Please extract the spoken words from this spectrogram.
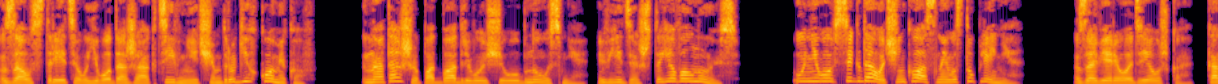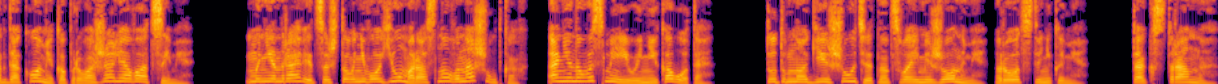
Зал встретил его даже активнее, чем других комиков. Наташа подбадривающе улыбнулась мне, видя, что я волнуюсь. «У него всегда очень классные выступления», — заверила девушка, когда комика провожали овациями. «Мне нравится, что у него юмор основан на шутках, а не на высмеивании кого-то. Тут многие шутят над своими женами, родственниками. Так странно.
